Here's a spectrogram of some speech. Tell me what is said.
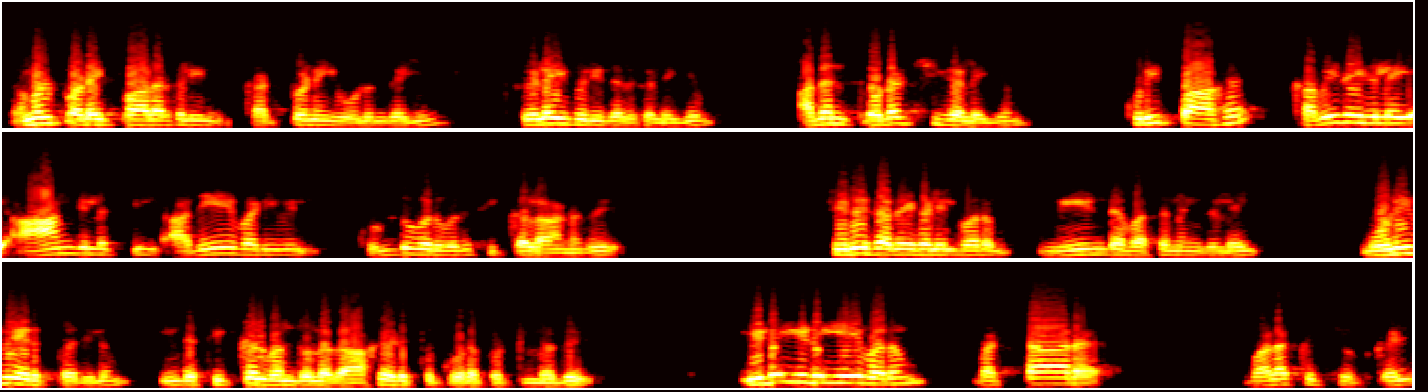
தமிழ் படைப்பாளர்களின் கற்பனை ஒழுங்கையும் கிளை பிரிதல்களையும் அதன் தொடர்ச்சிகளையும் குறிப்பாக கவிதைகளை ஆங்கிலத்தில் அதே வடிவில் கொண்டு வருவது சிக்கலானது. சிறுகதைகளில் வரும் நீண்ட வசனங்களை மொழிபெயர்ப்பதிலும் இந்த சிக்கல் வந்துள்ளதாக எடுத்து கூறப்பட்டுள்ளது. இடையிடையே வரும் வட்டார வழக்கு சொற்கள்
